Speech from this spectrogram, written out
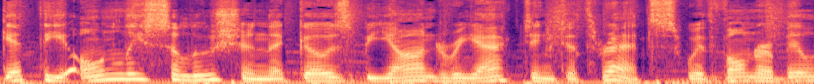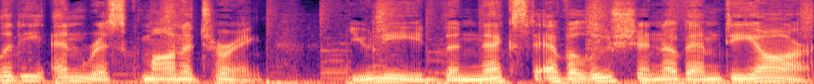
Get the only solution that goes beyond reacting to threats with vulnerability and risk monitoring. You need the next evolution of MDR,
